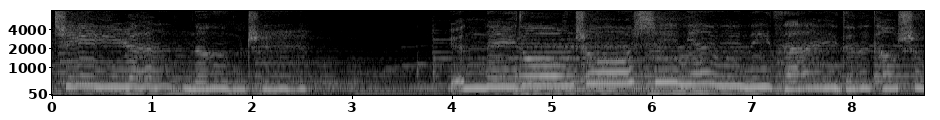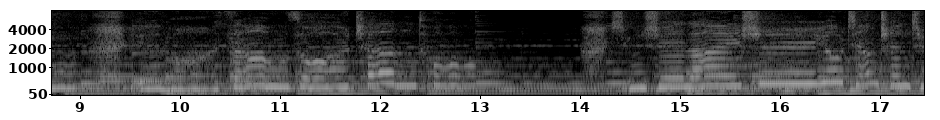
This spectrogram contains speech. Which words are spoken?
几人能知？园内冬初昔年与你栽的桃树，叶落早作尘。雪来时，又将陈酒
